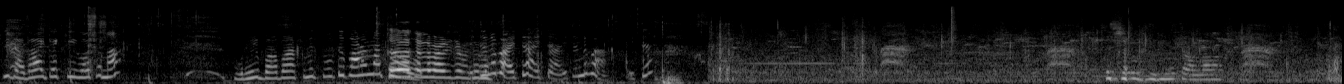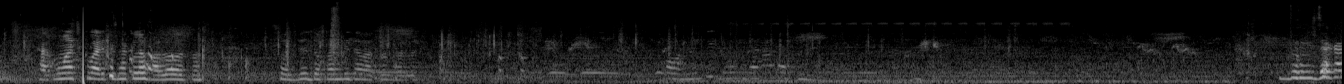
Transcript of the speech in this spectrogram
কি দাদা এটা কি বসো না ওরে বাবা তুমি তুলতে পারো না তো। চলো চলো বাড়ি যাব এটা নেবা এটা এটা এটা নেবা এটা। ঠাকুমা আজকে বাড়িতে থাকলে ভালো হতো। সবজির দোকান দিতে পারতো ভালো। জায়গা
